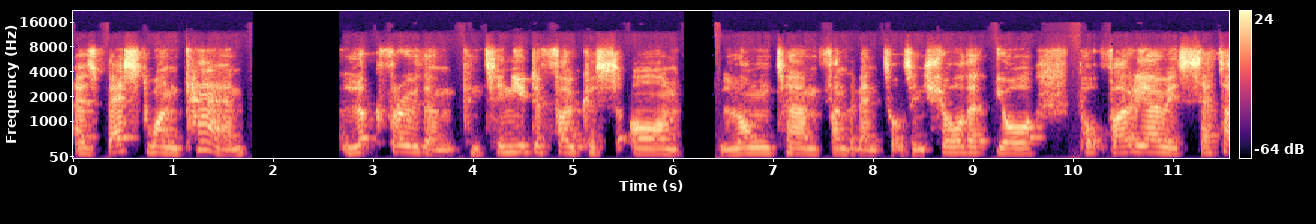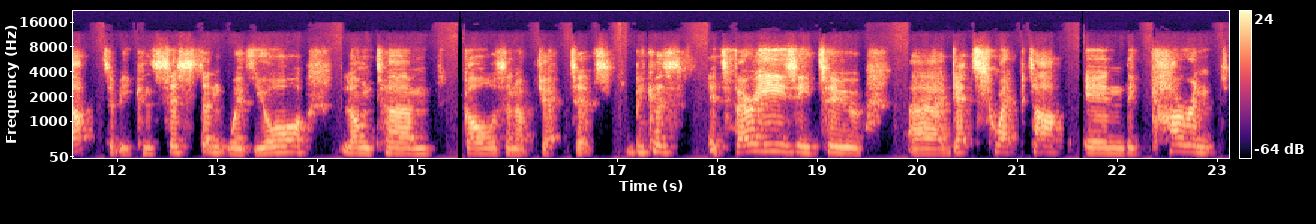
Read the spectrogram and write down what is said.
as best one can, look through them, continue to focus on long term fundamentals. Ensure that your portfolio is set up to be consistent with your long term goals and objectives because it's very easy to uh, get swept up in the current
